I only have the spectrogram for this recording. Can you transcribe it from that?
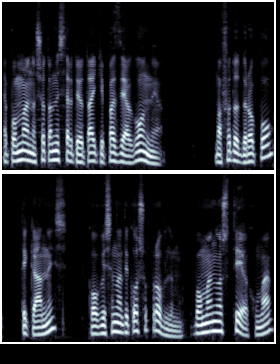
Επομένως, όταν είσαι στρατιωτάκι και πας διαγώνια με αυτόν τον τρόπο, τι κάνεις, κόβεις ένα δικό σου πρόβλημα. Επομένως, τι έχουμε,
